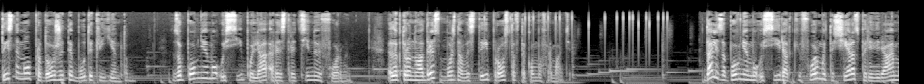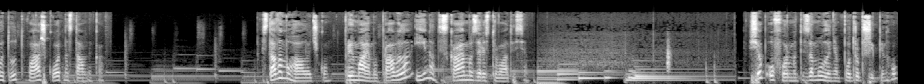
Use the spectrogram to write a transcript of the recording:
Тиснемо Продовжити бути клієнтом. Заповнюємо усі поля реєстраційної форми. Електронну адресу можна ввести просто в такому форматі. Далі заповнюємо усі рядки форми та ще раз перевіряємо тут ваш код наставника. Ставимо галочку, приймаємо правила і натискаємо Зареєструватися. Щоб оформити замовлення по дропшипінгу,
